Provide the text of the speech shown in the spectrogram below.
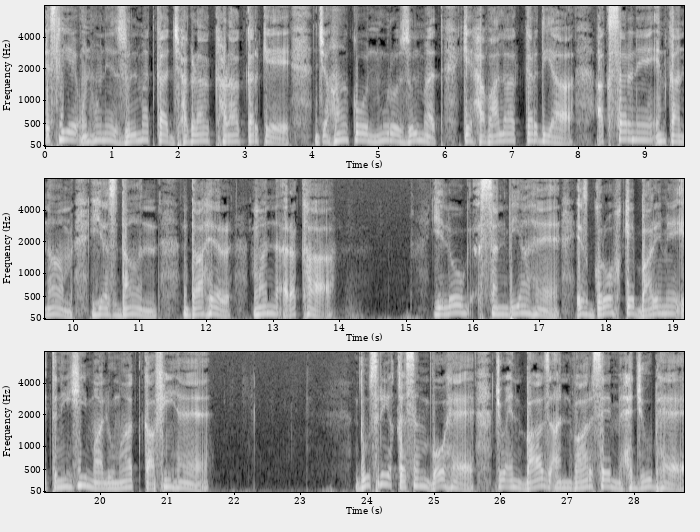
اس لیے انہوں نے ظلمت کا جھگڑا کھڑا کر کے جہاں کو نور و ظلمت کے حوالہ کر دیا۔ اکثر نے ان کا نام یزدان، داہر، من رکھا۔ یہ لوگ سنویہ ہیں، اس گروہ کے بارے میں اتنی ہی معلومات کافی ہیں۔ دوسری قسم وہ ہے جو ان بعض انوار سے محجوب ہے،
